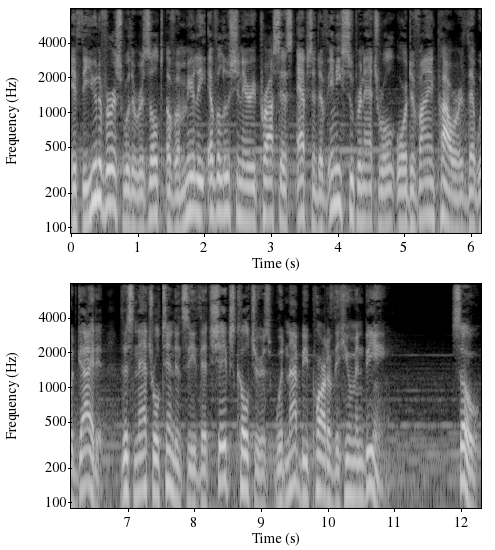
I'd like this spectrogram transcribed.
if the universe were the result of a merely evolutionary process absent of any supernatural or divine power that would guide it, this natural tendency that shapes cultures would not be part of the human being. So,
